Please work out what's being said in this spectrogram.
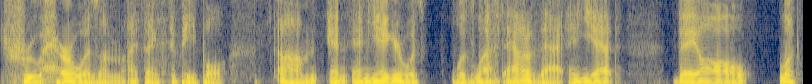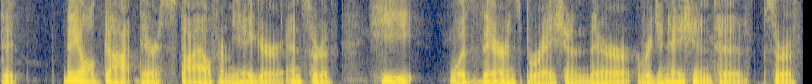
true heroism, I think, to people. Um, and and Yeager was was left out of that, and yet they all looked at they all got their style from Yeager, and sort of he was their inspiration, their origination to sort of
